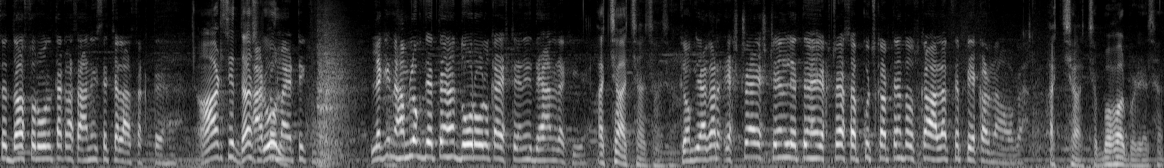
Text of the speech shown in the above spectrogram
से दस रोल तक आसानी से चला सकते हैं। आठ से दस रोल? ऑटोमेटिक में। लेकिन हम लोग देते हैं दो रोल का स्टेन ध्यान रखिए। अच्छा अच्छा अच्छा अच्छा। क्योंकि अगर एक्स्ट्रा स्टेन लेते हैं एक्स्ट्रा सब कुछ करते हैं तो उसका अलग से पे करना होगा। अच्छा अच्छा बहुत बढ़िया सर।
